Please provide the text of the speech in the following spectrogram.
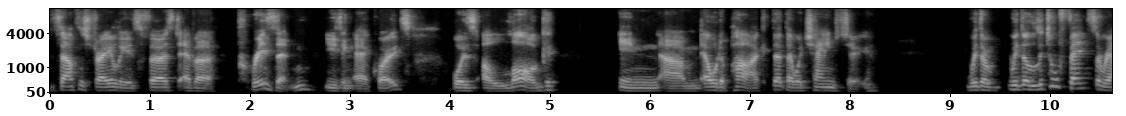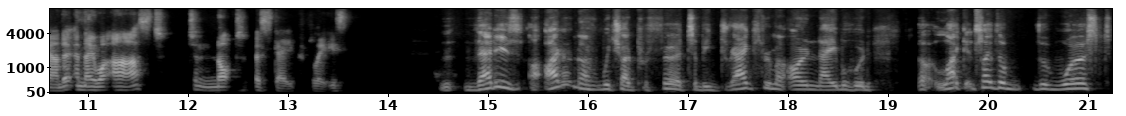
South Australia's first ever prison, using air quotes, was a log in um, Elder Park that they were chained to, with a with a little fence around it, and they were asked to not escape, please. that is i don't know which i'd prefer to be dragged through my own neighborhood uh, like it's like the the worst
